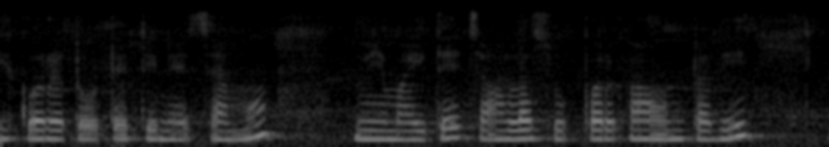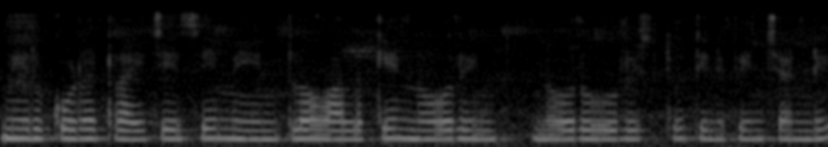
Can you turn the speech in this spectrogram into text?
ఈ కూరతోటే తినేసాము. మేమైతే చాలా సూపర్గా ఉంటుంది. మీరు కూడా ట్రై చేసి మీ ఇంట్లో వాళ్ళకి నోరు నోరు ఊరిస్తూ తినిపించండి.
